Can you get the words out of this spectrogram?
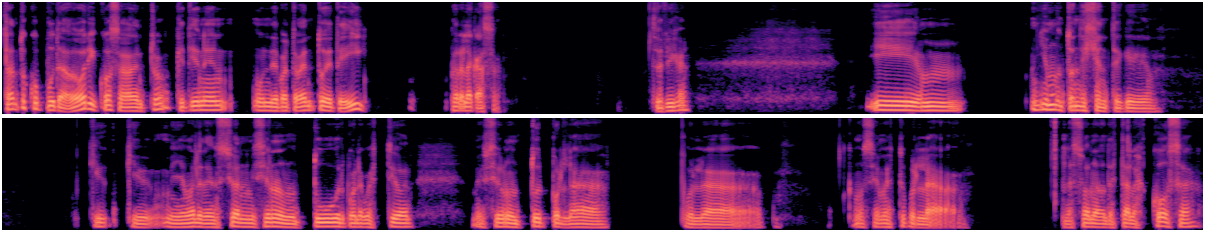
tantos computadores y cosas adentro que tienen un departamento de TI para la casa. ¿Se fijan? Y, mm, y un montón de gente que, que, me llamó la atención. Me hicieron un tour por la cuestión, me hicieron un tour por la, por la, ¿cómo se llama esto? Por la, la zona donde están las cosas,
